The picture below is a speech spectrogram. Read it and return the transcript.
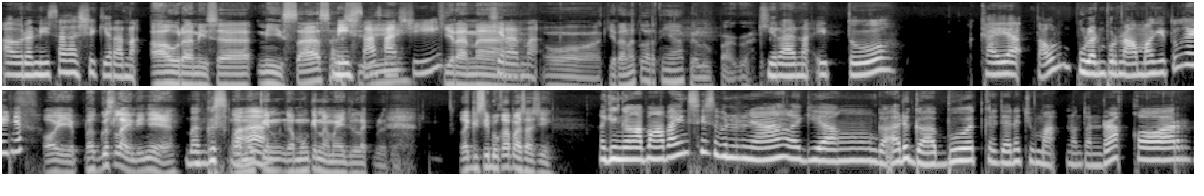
Aura Nisa Sashi Kirana. Aura Nisa Nisa Sasi Nisa Sashi Kirana Kirana. Oh Kirana tuh artinya apa ya? Lupa gue Kirana itu kayak tahun bulan purnama gitu kayaknya. Oh iya bagus lah intinya ya Bagus Gak lah. mungkin, gak mungkin namanya jelek berarti Lagi sibuk apa Sasi? Lagi nggak ngapa-ngapain sih sebenarnya. Lagi yang nggak ada gabut. Kerjanya cuma nonton drakor.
